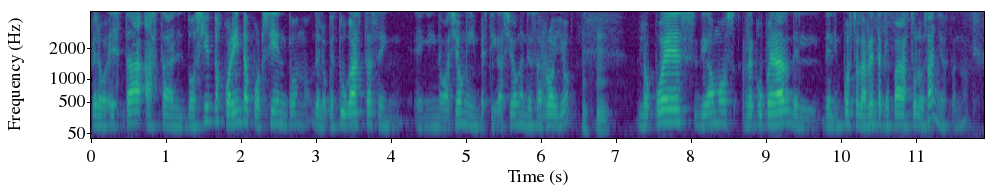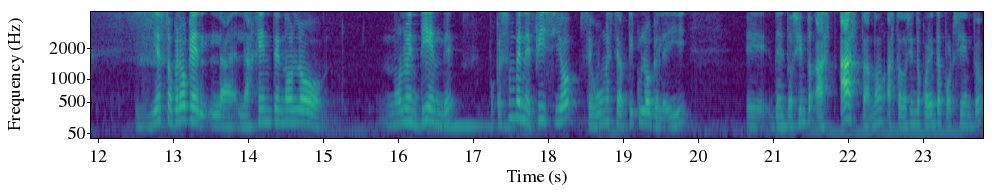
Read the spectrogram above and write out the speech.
pero está hasta el 240% ¿no? de lo que tú gastas en, en, innovación, en investigación, en desarrollo, lo puedes, digamos, recuperar del, del, impuesto a la renta que pagas todos los años. Pues, ¿no? Y esto creo que la, la, gente no lo, no lo entiende, porque es un beneficio, según este artículo que leí, eh, del 200 hasta, hasta, ¿no? hasta 240%,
